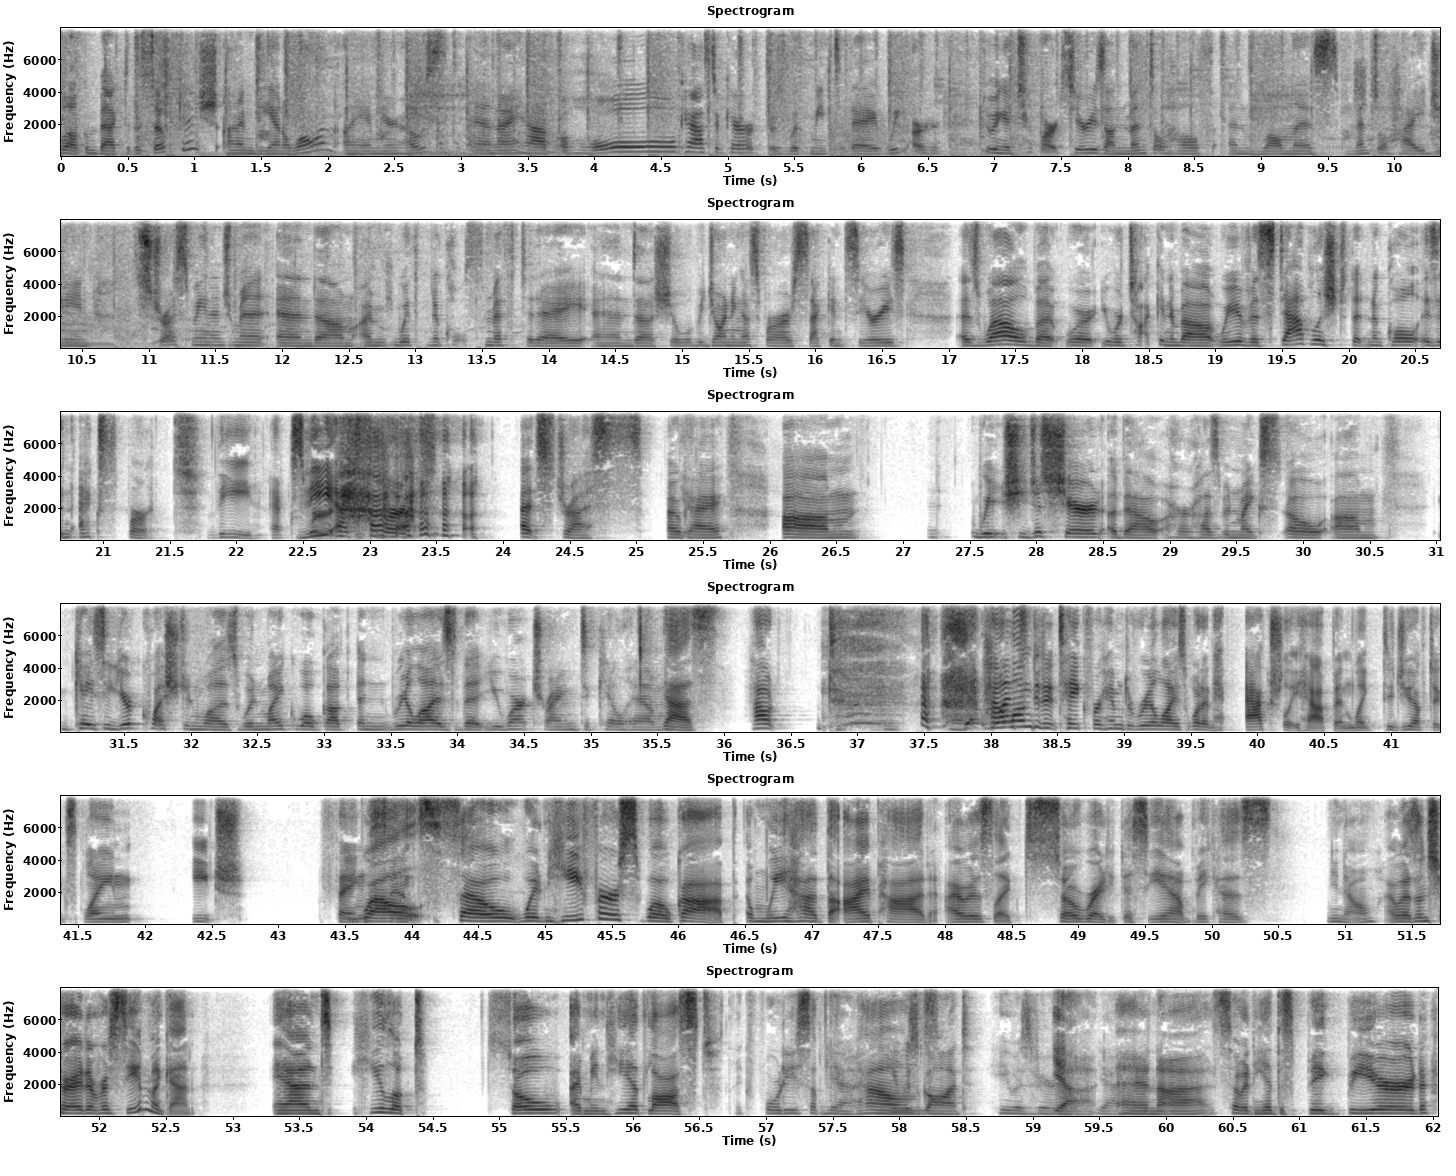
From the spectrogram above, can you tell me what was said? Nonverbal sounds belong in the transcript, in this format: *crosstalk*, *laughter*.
Welcome back to the Soap Dish. I'm Deanna Wallin. I am your host, and I have a whole cast of characters with me today. We are doing a two part series on mental health and wellness, mental hygiene, stress management, and um, I'm with Nicole Smith today, and uh, she will be joining us for our second series as well. But we're, we're talking about, we have established that Nicole is an expert, The expert. the *laughs* expert at stress. Okay. Um, we, she just shared about her husband Mike. So, um, Casey, your question was when Mike woke up and realized that you weren't trying to kill him. Yes. How *laughs* how once- long did it take for him to realize what had actually happened? Like, did you have to explain each thing? Well, since? so when he first woke up and we had the iPad, I was like so ready to see him because, you know, I wasn't sure I'd ever see him again. And he looked so, I mean, he had lost like 40 something Yeah, pounds. he was gaunt. He was very Yeah. yeah. And uh, so, and he had this big beard.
